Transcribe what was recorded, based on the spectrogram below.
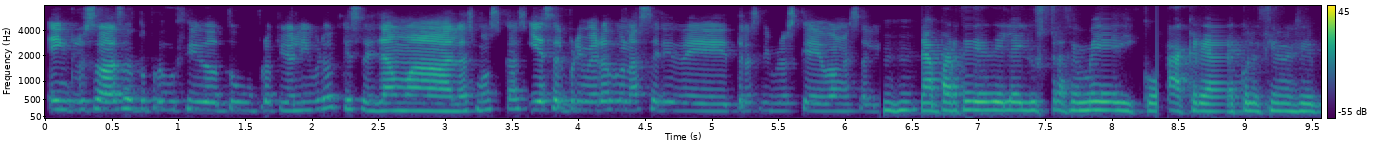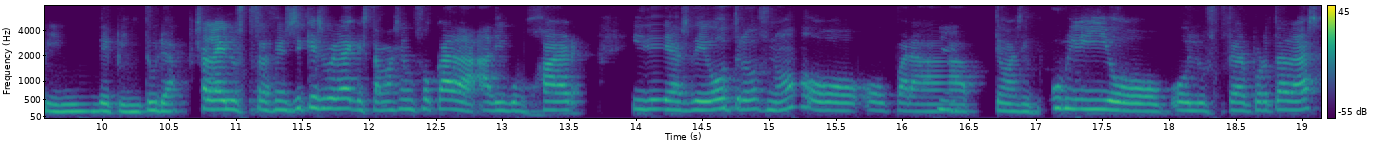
e incluso has autoproducido tu propio libro que se llama Las Moscas y es el primero de una serie de tres libros que van a salir. Aparte de la ilustración médico, a crear colecciones de, de, pintura. O sea, la ilustración sí que es verdad que está más enfocada a dibujar ideas de otros, ¿no? O, para temas de publi o, o ilustrar portadas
